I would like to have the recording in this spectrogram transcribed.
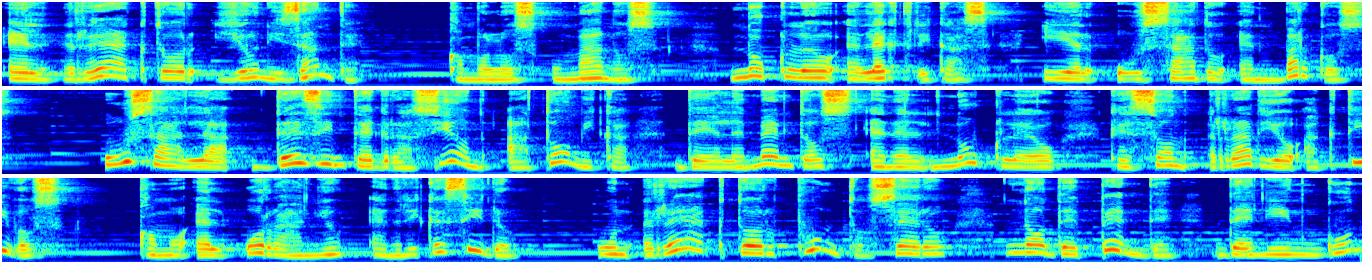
El reactor ionizante, como los humanos, nucleoeléctricas y el usado en barcos, usa la desintegración atómica de elementos en el núcleo que son radioactivos como el uranio enriquecido. Un reactor punto cero no depende de ningún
